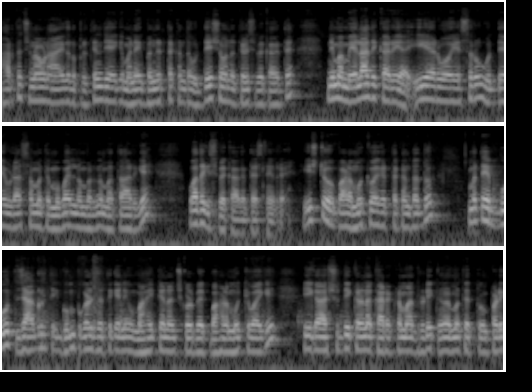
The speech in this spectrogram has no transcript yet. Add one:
ಭಾರತ ಚುನಾವಣಾ ಆಯೋಗದ ಪ್ರತಿನಿಧಿಯಾಗಿ ಮನೆಗೆ ಬಂದಿರತಕ್ಕಂಥ ಉದ್ದೇಶವನ್ನು ತಿಳಿಸಬೇಕಾಗುತ್ತೆ. ನಿಮ್ಮ ಮೇಲಾಧಿಕಾರಿಯ ಇ ಆರ್ ಒ ಹೆಸರು, ಹುದ್ದೆ, ವಿಳಾಸ ಮತ್ತು ಮೊಬೈಲ್ ನಂಬರನ್ನು ಮತದಾರರಿಗೆ ಒದಗಿಸಬೇಕಾಗುತ್ತೆ ಸ್ನೇಹಿತರೆ. ಇಷ್ಟು ಬಹಳ ಮುಖ್ಯವಾಗಿರ್ತಕ್ಕಂಥದ್ದು. ಮತ್ತು ಬೂತ್ ಜಾಗೃತಿ ಗುಂಪುಗಳ ಜೊತೆಗೆ ನೀವು ಮಾಹಿತಿಯನ್ನು ಹಂಚ್ಕೊಳ್ಬೇಕು ಬಹಳ ಮುಖ್ಯವಾಗಿ. ಈಗ ಶುದ್ಧೀಕರಣ ಕಾರ್ಯಕ್ರಮ, ದೃಢೀ, ಮತ್ತು ಪಡಿ,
